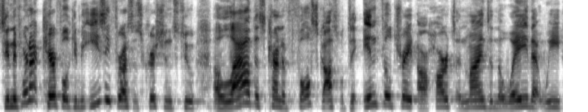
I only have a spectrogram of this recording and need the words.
See, and if we're not careful, it can be easy for us as Christians to allow this kind of false gospel to infiltrate our hearts and minds in the way that we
